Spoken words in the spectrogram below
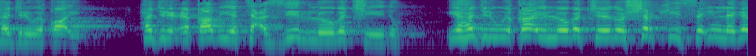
hajri wiqaa'i. Hajri ciqaab iyo tacsiir looga jeedo iyo hajri wiqaa'i looga jeedo sharkiisa in laga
